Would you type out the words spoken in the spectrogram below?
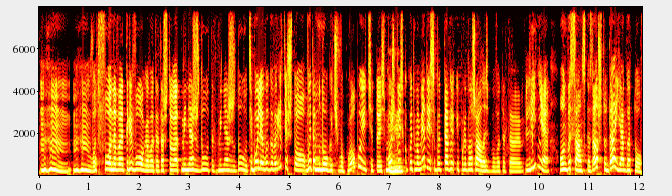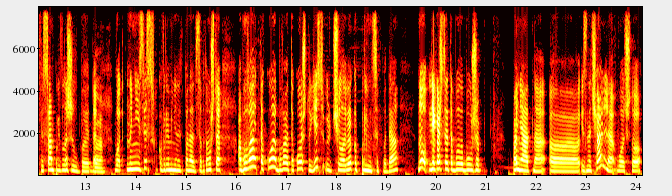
«Мгм, мгм, вот фоновая тревога, вот это, что от меня ждут, от меня ждут. Тем более вы говорите, что вы там много чего пробуете, то есть, может Мгм. быть, в какой-то момент, если бы так и продолжалась бы вот эта линия, он бы сам сказал, что да, я готов, и сам предложил бы это. Да. Вот, но неизвестно, сколько времени на это понадобится, потому что, а бывает такое, бывает такое, что есть у человека принципы, да, ну, мне кажется, это было бы уже понятно э, изначально, вот что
